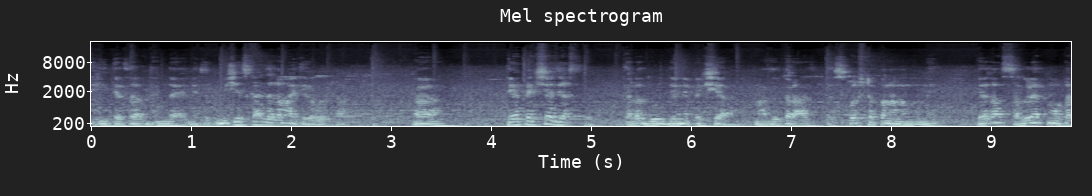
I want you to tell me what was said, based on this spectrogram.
ही त्याचा धंदा आहे. त्याच्यात विशेष काय झाला माहिती का बघा त्यापेक्षा जास्त त्याला दोष देण्यापेक्षा माझं तर आज स्पष्टपणानं नमून आहे त्याला सगळ्यात मोठा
